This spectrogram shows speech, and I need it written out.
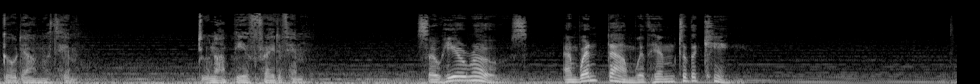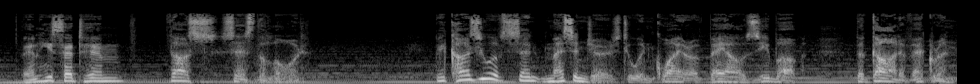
Go down with him. Do not be afraid of him. So he arose and went down with him to the king. Then he said to him, Thus says the Lord, Because you have sent messengers to inquire of Baal-zebub, the god of Ekron,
